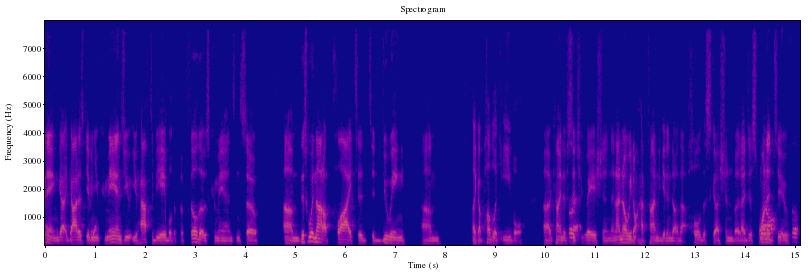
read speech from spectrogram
thing. God, God has given you commands. You you have to be able to fulfill those commands, and so um, this would not apply to to doing um, like a public evil uh, kind of Correct. situation. And I know we don't have time to get into that whole discussion, but I just wanted well, to. So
